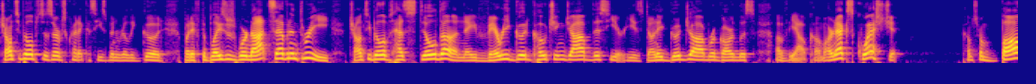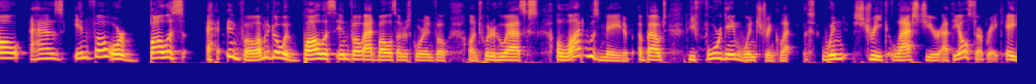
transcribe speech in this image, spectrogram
Chauncey Billups deserves credit because he's been really good. But if the Blazers were not seven and three, Chauncey Billups has still done a very good good coaching job this year. He has done a good job regardless of the outcome. Our next question comes from Ball as info or Ballus info. I'm going to go with Ballus info at Ballus underscore info on Twitter, who asks A lot was made about the four game win streak, win streak last year at the All Star break. A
